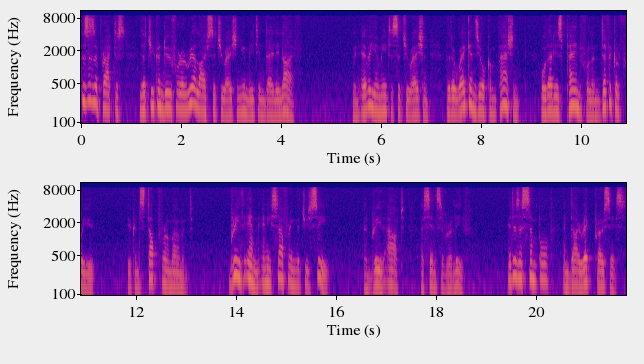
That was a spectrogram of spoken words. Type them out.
This is a practice that you can do for a real life situation you meet in daily life. Whenever you meet a situation that awakens your compassion or that is painful and difficult for you, you can stop for a moment. Breathe in any suffering that you see and breathe out a sense of relief. It is a simple and direct process.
